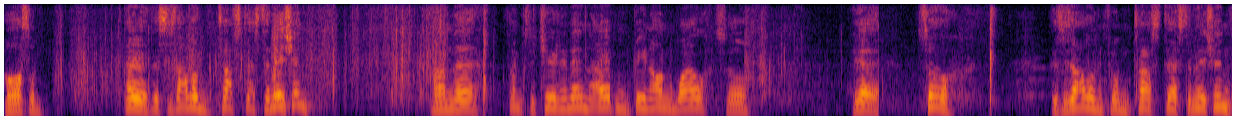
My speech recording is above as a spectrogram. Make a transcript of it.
Awesome. Anyway, this is Alan, Taffs Destination. And uh, thanks for tuning in. I haven't been on while, so yeah. So, this is Alan from Taffs Destination,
